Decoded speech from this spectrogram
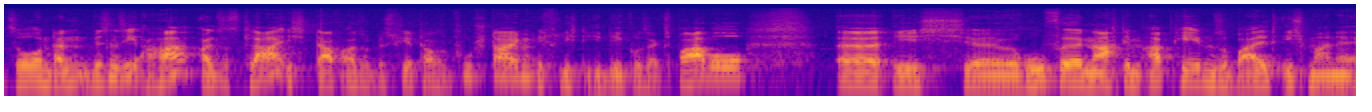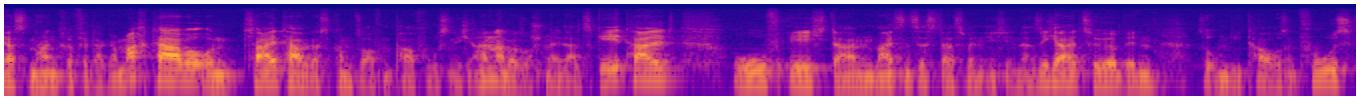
So, und dann wissen Sie, aha, alles klar, ich darf also bis 4000 Fuß steigen, ich fliege die Ideco 6 Bravo, äh, ich äh, rufe nach dem Abheben, sobald ich meine ersten Handgriffe da gemacht habe und Zeit habe, das kommt so auf ein paar Fuß nicht an, aber so schnell als geht halt, rufe ich dann, meistens ist das, wenn ich in der Sicherheitshöhe bin, so um die 1000 Fuß,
